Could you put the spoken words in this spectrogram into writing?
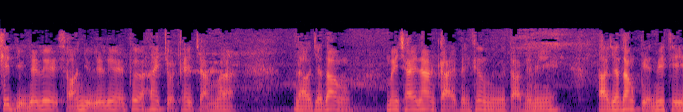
คิดอยู่เรื่อยๆ สอนอยู่เรื่อย ๆ เพื่อให้จดให้จำว่า เราจะต้องไม่ใช้ร่างกายเป็นเครื่องมือต่อไปนี้ เราจะต้องเปลี่ยนวิธี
